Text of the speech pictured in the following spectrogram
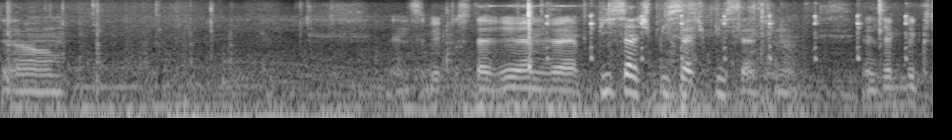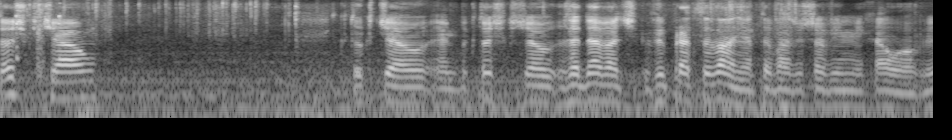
To... Więc sobie postawiłem, że pisać, pisać, pisać, no. Więc jakby ktoś chciał kto chciał, jakby ktoś chciał zadawać wypracowania towarzyszowi Michałowi,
